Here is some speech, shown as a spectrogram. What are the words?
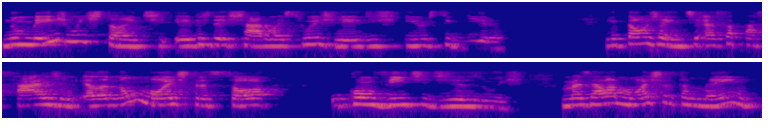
No mesmo instante, eles deixaram as suas redes e os seguiram. Então, gente, essa passagem, ela não mostra só o convite de Jesus, mas ela mostra também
